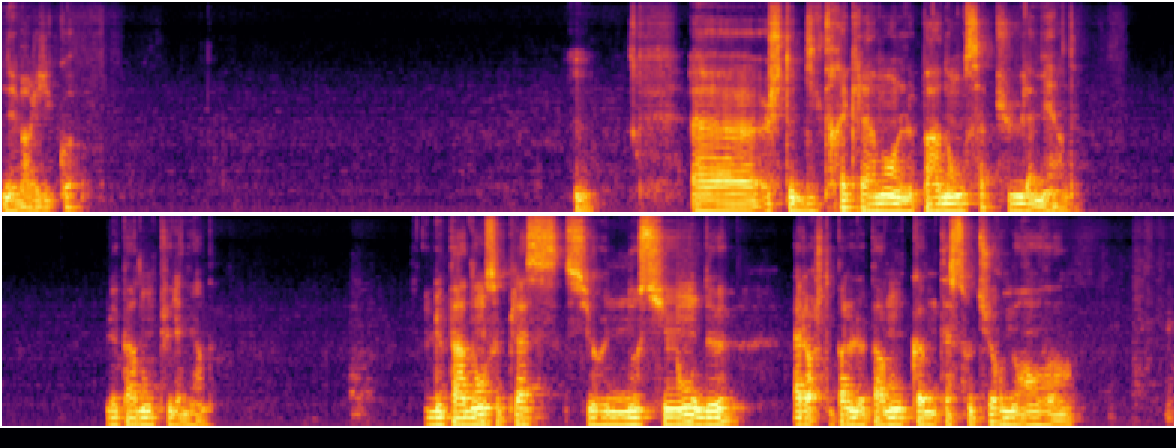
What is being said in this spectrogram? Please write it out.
névralgique, quoi. Hmm. Euh, je te dis très clairement, le pardon, ça pue la merde. Le pardon pue la merde. Le pardon se place sur une notion de... Alors, je te parle le pardon comme ta structure me renvoie. Hein.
